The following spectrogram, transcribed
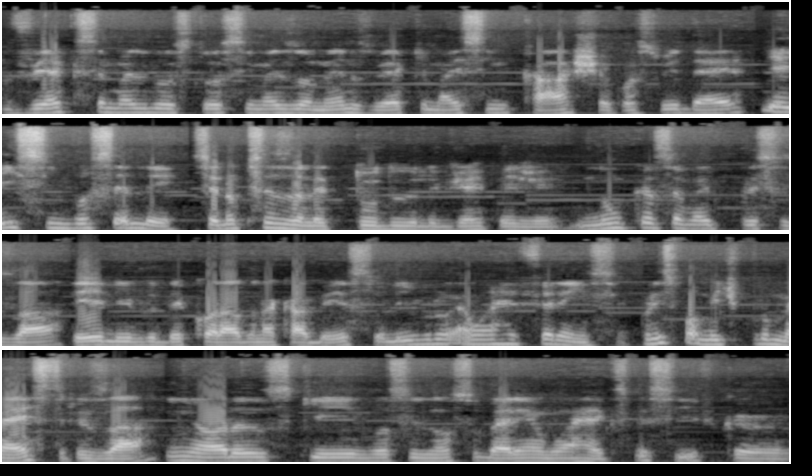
vê a que você mais gostou, assim, mais ou menos, vê a que mais se encaixa com a sua ideia, e aí sim você lê. Você não precisa ler tudo do livro de RPG. Nunca você vai precisar ter livro decorado na cabeça. O livro é uma referência, principalmente pro mestre usar em horas que vocês não souberem alguma regra específica,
